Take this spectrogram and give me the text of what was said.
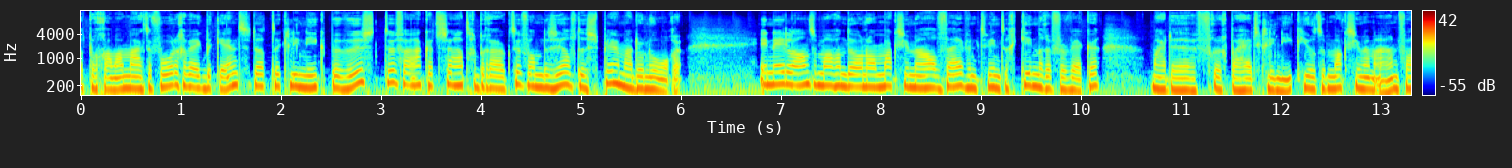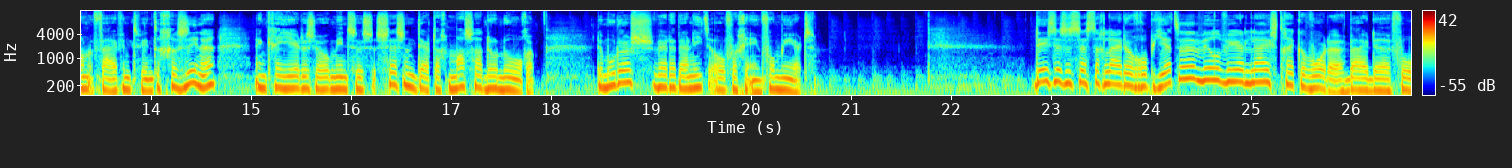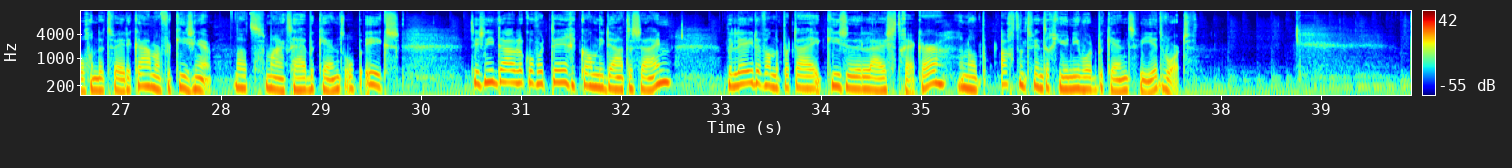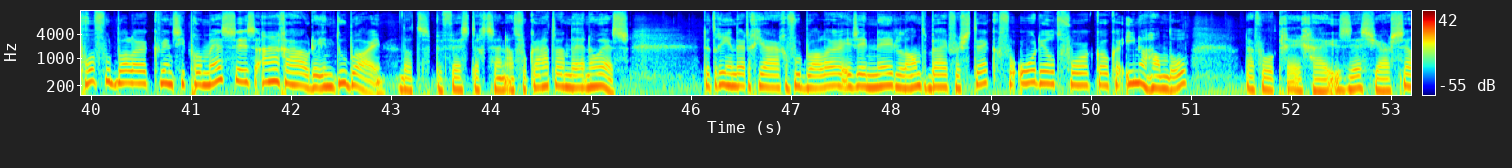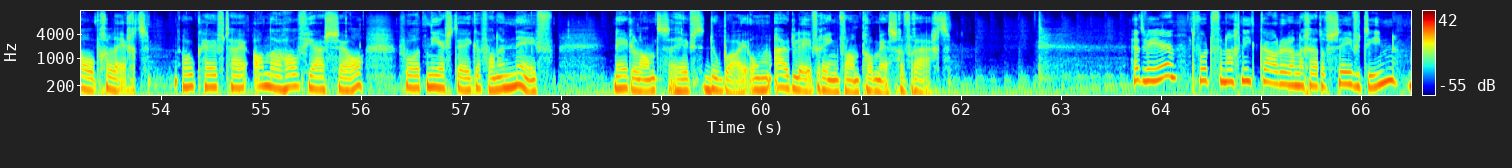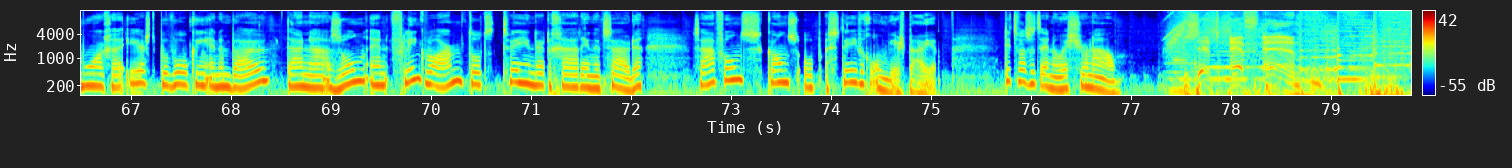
Het programma maakte vorige week bekend dat de kliniek bewust te vaak het zaad gebruikte van dezelfde spermadonoren. In Nederland mag een donor maximaal 25 kinderen verwekken. Maar de vruchtbaarheidskliniek hield een maximum aan van 25 gezinnen... en creëerde zo minstens 36 massadonoren. De moeders werden daar niet over geïnformeerd. D66-leider Rob Jette wil weer lijsttrekker worden bij de volgende Tweede Kamerverkiezingen. Dat maakte hij bekend op X. Het is niet duidelijk of er tegenkandidaten zijn. De leden van de partij kiezen de lijsttrekker. En op 28 juni wordt bekend wie het wordt. Profvoetballer Quincy Promes is aangehouden in Dubai. Dat bevestigt zijn advocaat aan de NOS. De 33-jarige voetballer is in Nederland bij Verstek veroordeeld voor cocaïnehandel. Daarvoor kreeg hij zes jaar cel opgelegd. Ook heeft hij anderhalf jaar cel voor het neersteken van een neef. Nederland heeft Dubai om uitlevering van Promes gevraagd. Het weer. Het wordt vannacht niet kouder dan een graad of 17. Morgen eerst bewolking en een bui. Daarna zon en flink warm tot 32 graden in het zuiden. S'avonds kans op stevige onweersbuien. Dit was het NOS Journaal. ZFM.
